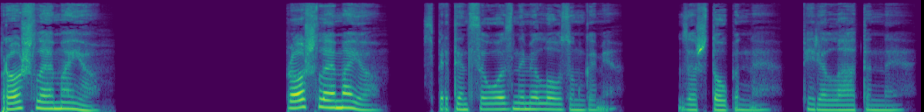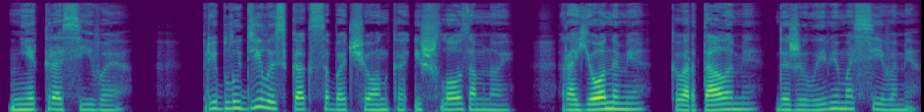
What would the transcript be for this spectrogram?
Прошлое мое. Прошлое мое с претенциозными лозунгами. Заштопанное, перелатанное, некрасивое. Приблудилось, как собачонка, и шло за мной районами, кварталами да жилыми массивами.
